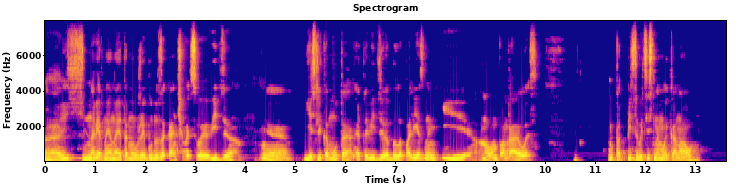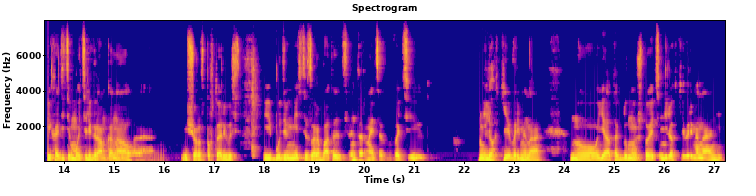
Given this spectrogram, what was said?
Э, наверное, на этом я уже буду заканчивать свое видео. Э, если кому-то это видео было полезным и оно вам понравилось, подписывайтесь на мой канал, переходите в мой телеграм-канал, э, еще раз повторюсь, и будем вместе зарабатывать в интернете в эти нелегкие времена. Но я так думаю, что эти нелегкие времена, они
